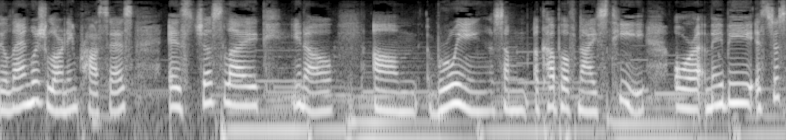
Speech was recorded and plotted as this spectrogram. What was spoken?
the language learning process is just like, you know, um, brewing some a cup of nice tea, or maybe it's just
